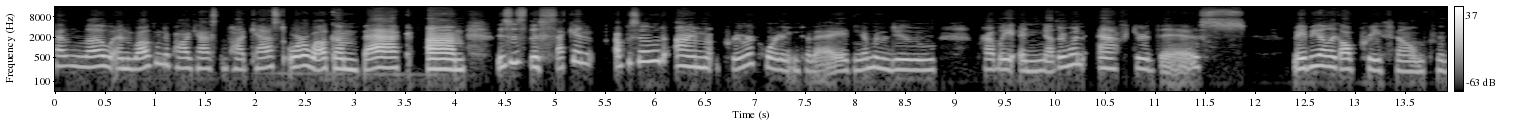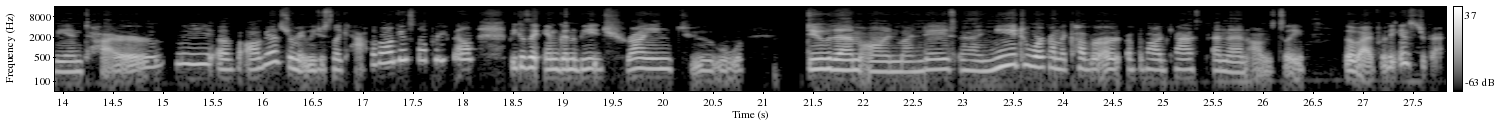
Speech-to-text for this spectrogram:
Hello and welcome to Podcast the Podcast or welcome back. Um this is the second episode I'm pre-recording today. I think I'm going to do probably another one after this. Maybe I'll like I'll pre-film for the entirety of August or maybe just like half of August I'll pre-film because I am going to be trying to do them on Mondays and I need to work on the cover art of the podcast and then obviously the vibe for the Instagram.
